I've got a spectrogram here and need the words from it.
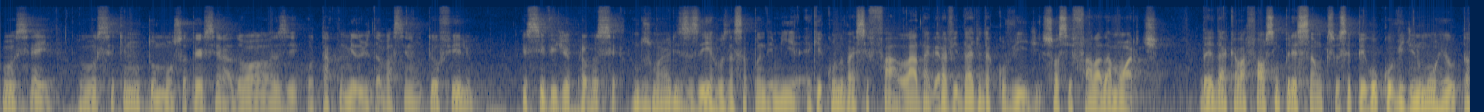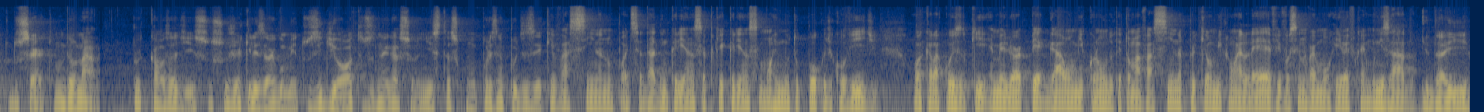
Você aí, você que não tomou sua terceira dose ou tá com medo de dar vacina no teu filho, esse vídeo é para você. Um dos maiores erros nessa pandemia é que quando vai se falar da gravidade da Covid, só se fala da morte. Daí dá aquela falsa impressão que se você pegou Covid e não morreu, tá tudo certo, não deu nada. Por causa disso, surgem aqueles argumentos idiotas dos negacionistas, como por exemplo dizer que vacina não pode ser dada em criança porque criança morre muito pouco de Covid, ou aquela coisa do que é melhor pegar o Omicron do que tomar vacina porque o Omicron é leve, você não vai morrer, vai ficar imunizado. E daí,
